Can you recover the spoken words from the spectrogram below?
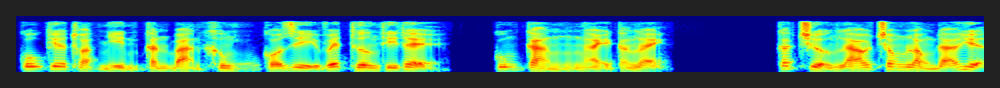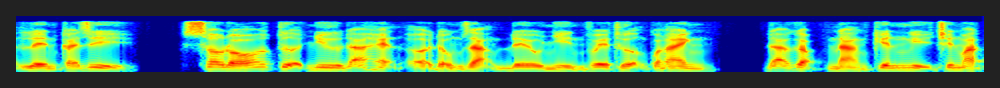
cô kia thoạt nhìn căn bản không có gì vết thương thi thể, cũng càng ngày càng lạnh. Các trưởng lão trong lòng đã hiện lên cái gì, sau đó tựa như đã hẹn ở đồng dạng đều nhìn về thượng quan anh đã gặp nàng kiên nghị trên mặt,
